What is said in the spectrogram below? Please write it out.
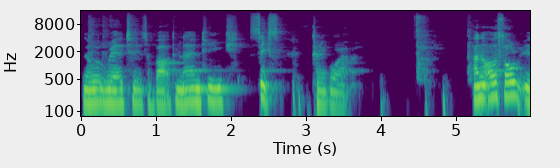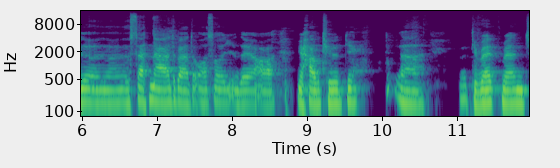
the weight is about 96 kilogram. And also the satellite, but also there are you have to uh, development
